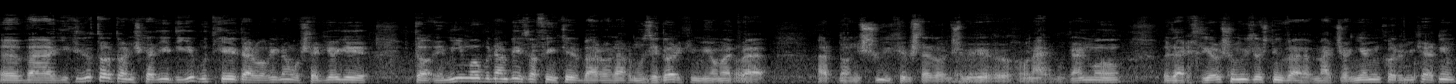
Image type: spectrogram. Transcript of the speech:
و یکی دو تا دانشکده دیگه بود که در واقع اینا مشتری های دائمی ما بودن به اضافه اینکه برادر موزهداری که میامد و هر دانشجویی که بیشتر دانشجوی هنر بودن ما در اختیارشون میذاشتیم و مجانی هم این کارو می‌کردیم.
